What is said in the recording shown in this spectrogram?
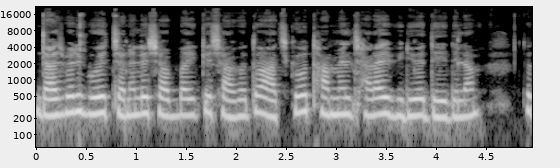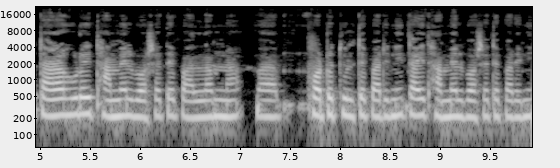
দাসবাড়ি বইয়ের চ্যানেলে সবাইকে স্বাগত। আজকেও থামেল ছাড়াই ভিডিও দিয়ে দিলাম। তো তাড়াহুড়োয় থামেল বসাতে পারলাম না বা ফটো তুলতে পারিনি, তাই থামেল বসাতে পারিনি।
